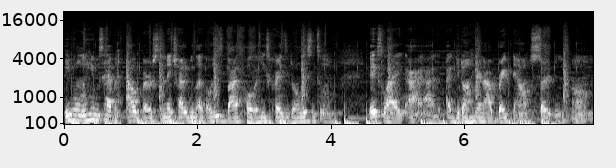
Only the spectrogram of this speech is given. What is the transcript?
even when he was having outbursts and they try to be like, oh, he's bipolar, he's crazy, don't listen to him. It's like I, I, I get on here and I break down certain um,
